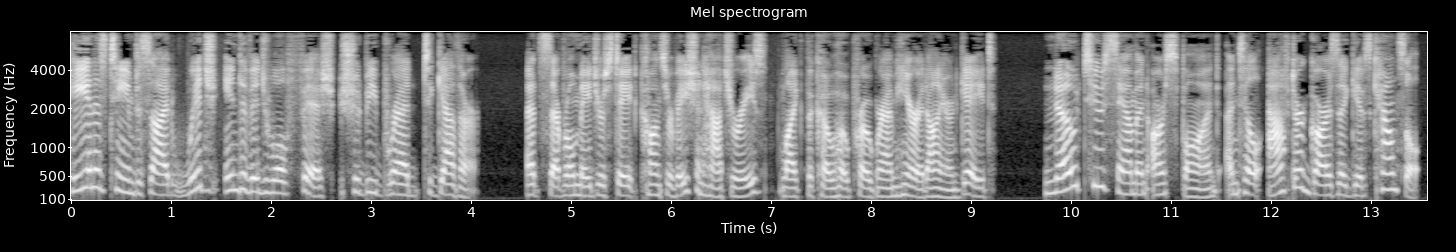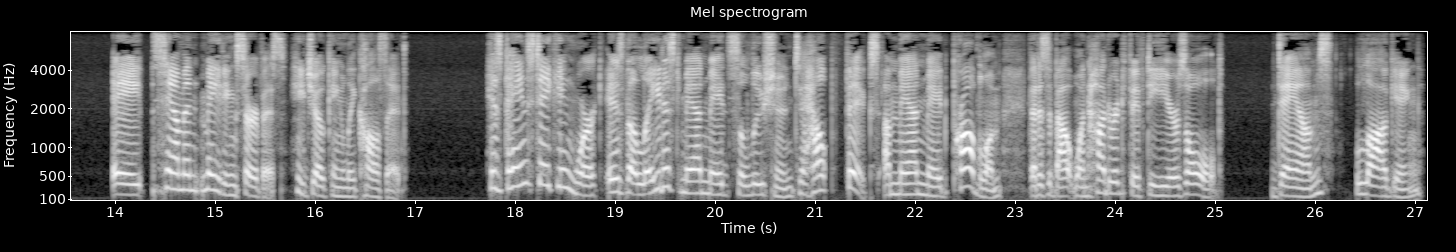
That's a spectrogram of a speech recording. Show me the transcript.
he and his team decide which individual fish should be bred together. At several major state conservation hatcheries, like the Coho program here at Iron Gate, no two salmon are spawned until after Garza gives counsel, a salmon mating service, he jokingly calls it. His painstaking work is the latest man made solution to help fix a man made problem that is about 150 years old. Dams, logging,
